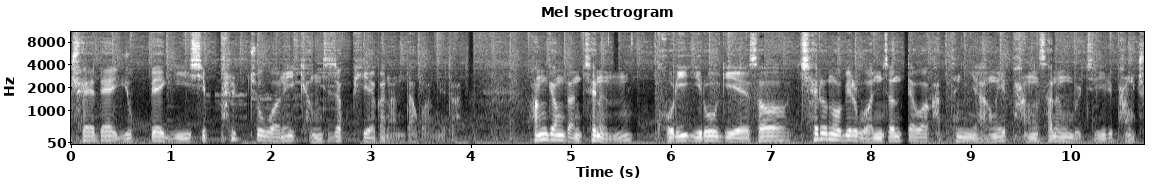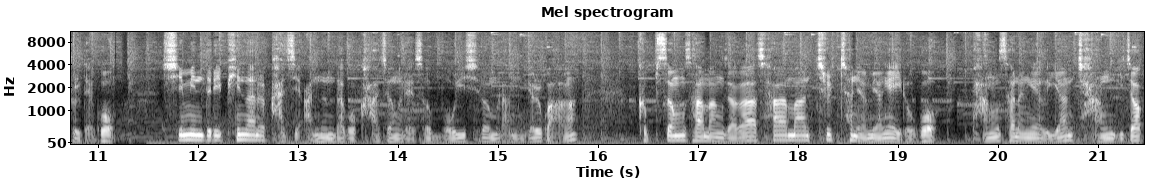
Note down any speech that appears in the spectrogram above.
최대 628조 원의 경제적 피해가 난다고 합니다. 환경단체는 고리 1호기에서 체르노빌 원전 때와 같은 양의 방사능 물질이 방출되고 시민들이 피난을 가지 않는다고 가정을 해서 모의 실험을 한 결과 급성 사망자가 4만 7천여 명에 이르고 방사능에 의한 장기적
